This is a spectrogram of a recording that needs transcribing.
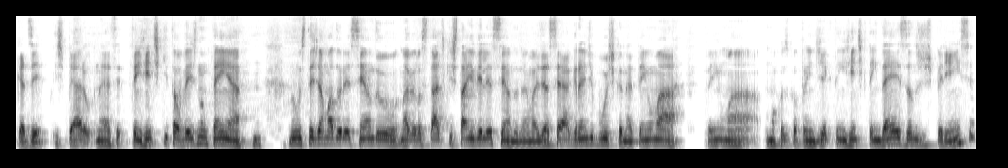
quer dizer, espero, né? Tem gente que talvez não tenha, não esteja amadurecendo na velocidade que está envelhecendo, né? Mas essa é a grande busca, né? Tem uma tem uma, uma coisa que eu aprendi é que tem gente que tem 10 anos de experiência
